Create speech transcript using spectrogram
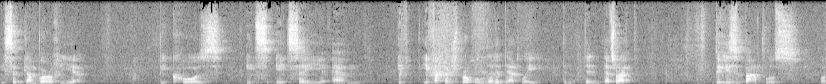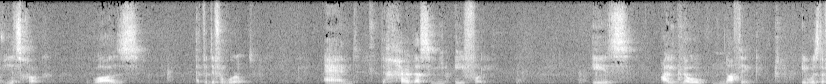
he said Gambar here because it's it's a um, if Hakadosh Baruch Hu led it that way, then, then that's right. The his batlus of Yitzchak was of a different world, and the cherdas mi efoi is I know nothing. It was the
